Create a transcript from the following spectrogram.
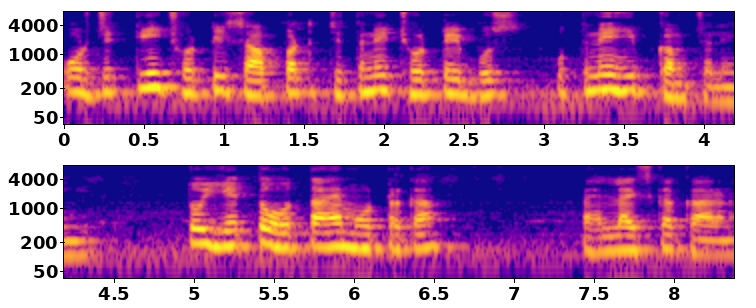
और जितनी छोटी सापट, जितने छोटे बुश उतने ही कम चलेंगे। तो ये तो होता है मोटर का पहला इसका कारण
